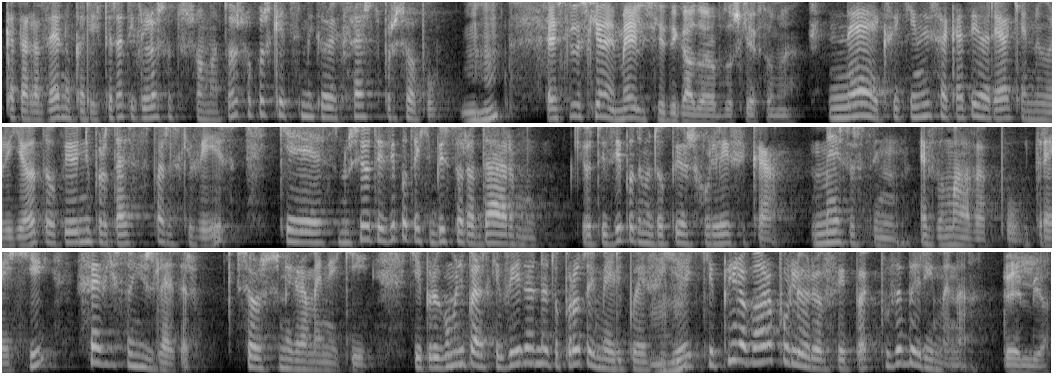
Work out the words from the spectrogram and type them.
καταλαβαίνω καλύτερα τη γλώσσα του σώματος, όπως και τις μικροεκφράσεις του προσώπου. Mm-hmm. Έστειλες και ένα email σχετικά τώρα που το σκέφτομαι. Ναι, ξεκίνησα κάτι ωραίο καινούριο, το οποίο είναι η προτάσει της Παρασκευής. Και στην ουσία, οτιδήποτε έχει μπει στο ραντάρ μου και οτιδήποτε με το οποίο ασχολήθηκα μέσα στην εβδομάδα που τρέχει, φεύγει στο newsletter σε όσου είναι γραμμένοι εκεί. Και η προηγούμενη Παρασκευή ήταν το πρώτο email που εφυγε και πήρα πάρα πολύ ωραίο feedback που δεν περίμενα. Τέλεια.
